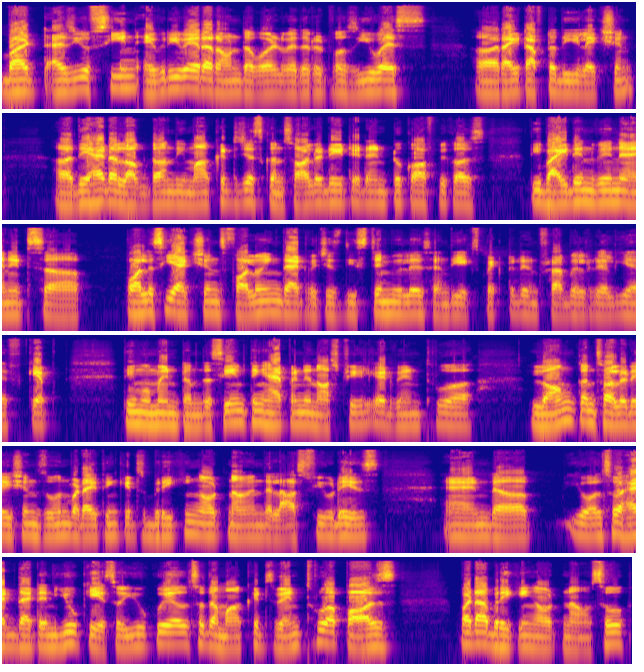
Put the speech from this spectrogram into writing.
but as you've seen everywhere around the world, whether it was US uh, right after the election. Uh, they had a lockdown. The market just consolidated and took off because the Biden win and its uh, policy actions following that, which is the stimulus and the expected infra bill, really have kept the momentum. The same thing happened in Australia. It went through a long consolidation zone, but I think it's breaking out now in the last few days. And uh, you also had that in UK. So UK also the markets went through a pause, but are breaking out now. So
